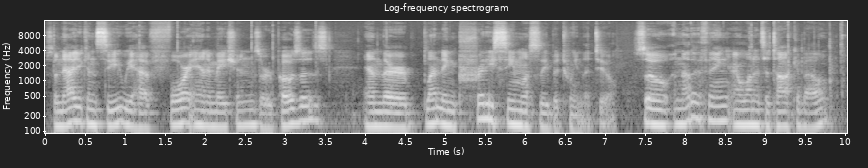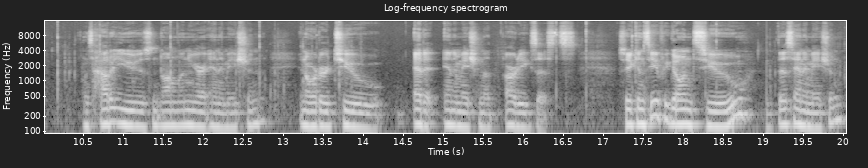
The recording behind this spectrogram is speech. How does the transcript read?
So now you can see we have four animations or poses, and they're blending pretty seamlessly between the two. So another thing I wanted to talk about is how to use nonlinear animation in order to edit animation that already exists. So you can see if we go into this animation,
